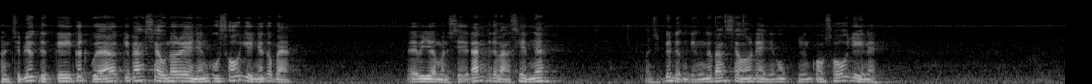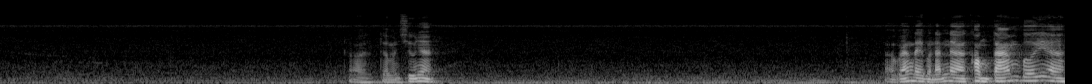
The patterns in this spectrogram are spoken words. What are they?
mình sẽ biết được cái kết quả cái bán sale nó ra những con số gì nha các bạn. Đây bây giờ mình sẽ đánh cho các bạn xem nha. Mình sẽ biết được những cái bán sale nó ra những những con số gì này rồi chờ mình xíu nha. Ván đây mình đánh à, 08 với à,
